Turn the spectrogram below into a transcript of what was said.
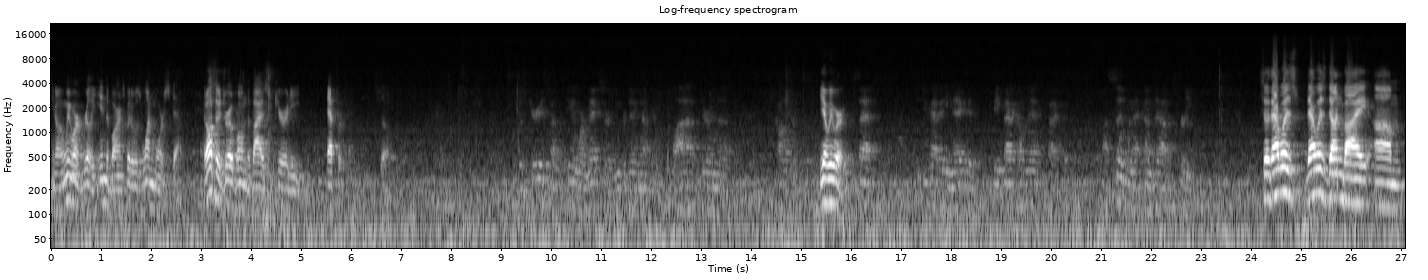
you know, and we weren't really in the barns, but it was one more step. It also drove home the biosecurity effort, so. I'm Just curious about the TMR mix, or you were doing that live during the conference. Yeah, we were. Was that, did you have any negative feedback on that? In fact, I assume when that comes out, it's pretty, So that was, that was done by, um,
